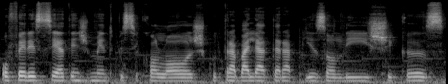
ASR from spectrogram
Oferecer atendimento psicológico, trabalhar terapias holísticas,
